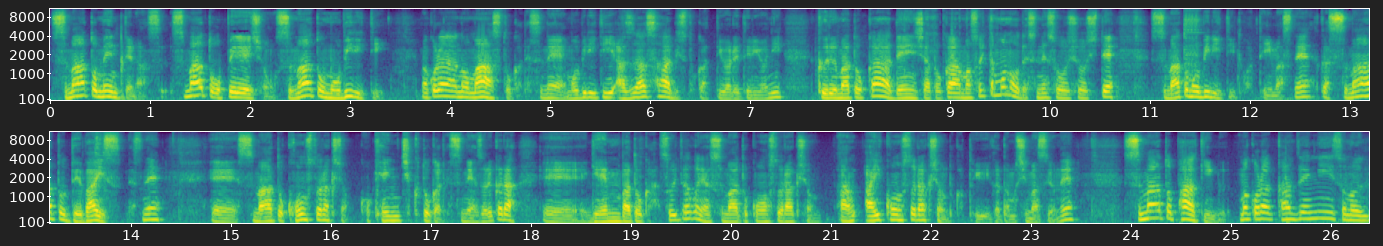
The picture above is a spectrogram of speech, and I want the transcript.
スマートメンテナンス、スマートオペレーション、スマートモビリティ、まあ、これはあの MARS とかですね、モビリティアズアサービスとかって言われているように、車とか電車とか、まあ、そういったものをですね、総称して、スマートモビリティとかって言いますね。スマートデバイスですね。え、スマートコンストラクション、建築とかですね、それから、えー、現場とか、そういったところにはスマートコンストラクション、アイコンストラクションとかという言い方もしますよね。スマートパーキング。まあ、これは完全にその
